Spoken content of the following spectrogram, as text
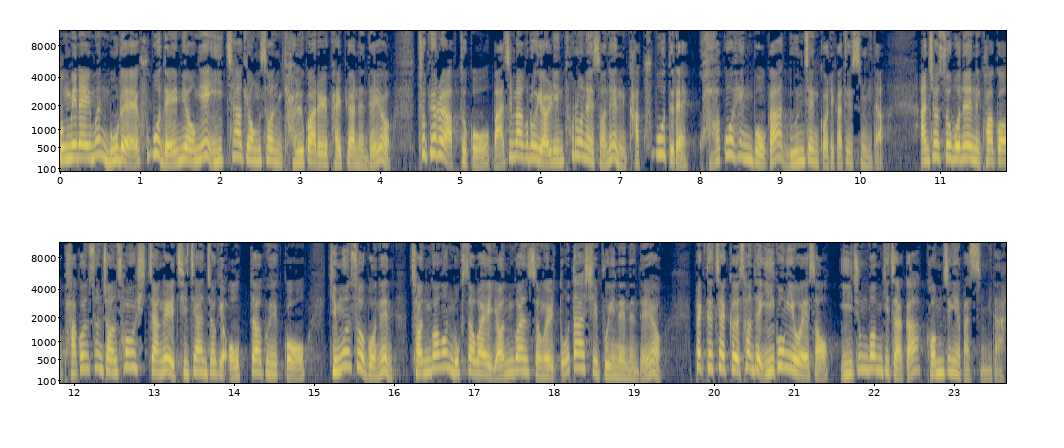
국민의힘은 모레 후보 4명의 2차 경선 결과를 발표하는데요. 투표를 앞두고 마지막으로 열린 토론에서는 각 후보들의 과거 행보가 논쟁거리가 됐습니다. 안철수 후보는 과거 박원순 전 서울시장을 지지한 적이 없다고 했고 김문수 후보는 전광훈 목사와의 연관성을 또다시 부인했는데요. 팩트체크 선택 2025에서 이준범 기자가 검증해봤습니다.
